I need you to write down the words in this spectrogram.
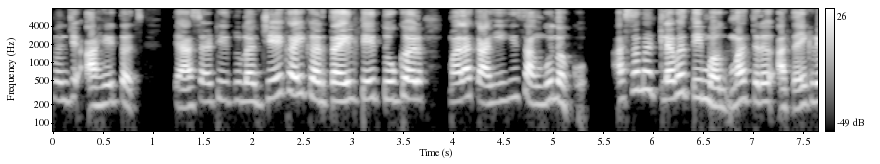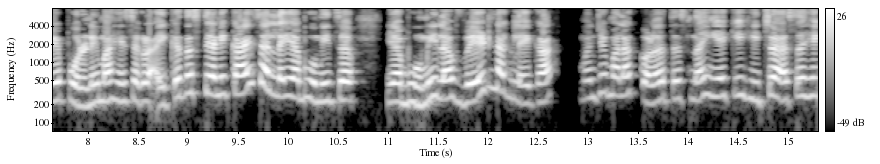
म्हणजे आहेतच. त्यासाठी तुला जे काही करता येईल ते तू कर. मला काहीही सांगू नको. असं म्हटल्यावरती मग मात्र आता इकडे पौर्णिमा हे सगळं ऐकत असते आणि काय चाललंय या भूमीचं? या भूमीला वेड लागलंय का? म्हणजे मला कळतच नाहीये की हिचं असं हे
